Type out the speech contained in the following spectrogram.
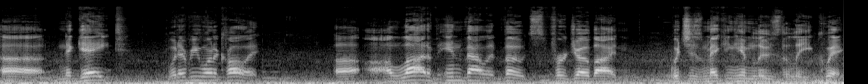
uh, negate, whatever you want to call it, uh, a lot of invalid votes for Joe Biden, which is making him lose the lead quick.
